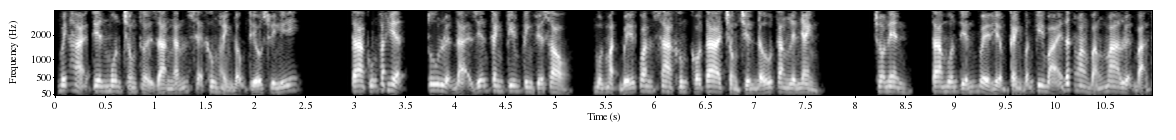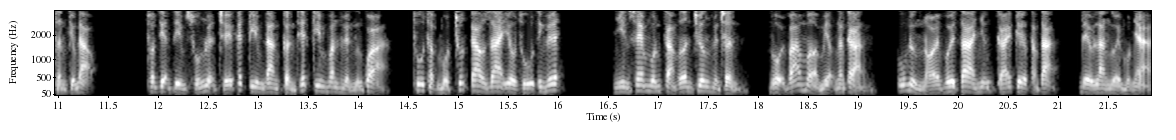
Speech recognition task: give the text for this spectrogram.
bích hải tiên môn trong thời gian ngắn sẽ không hành động thiếu suy nghĩ. Ta cũng phát hiện, tu luyện đại diễn canh kim kinh phía sau, một mặt bế quan xa không có ta trong chiến đấu tăng lên nhanh cho nên, ta muốn tiến về hiểm cảnh vẫn kỳ bãi đất hoang vắng ma luyện bản thân kiếm đạo. Thuận tiện tìm xuống luyện chế kết kim đan cần thiết kim văn huyền ngưng quả, thu thập một chút cao gia yêu thú tinh huyết. Nhìn xem muốn cảm ơn trương huyền trần, vội vã mở miệng ngăn cản, cũng đừng nói với ta những cái kia cảm tạng đều là người một nhà,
